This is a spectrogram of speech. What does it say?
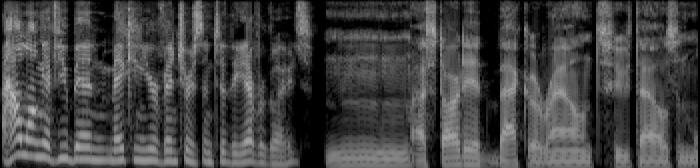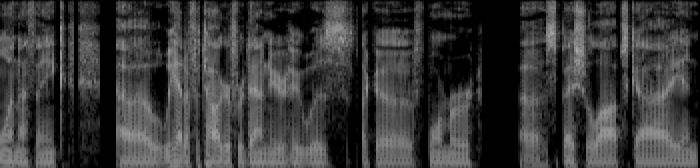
How long have you been making your ventures into the Everglades? Mm, I started back around 2001, I think. Uh, we had a photographer down here who was like a former uh, special ops guy, and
